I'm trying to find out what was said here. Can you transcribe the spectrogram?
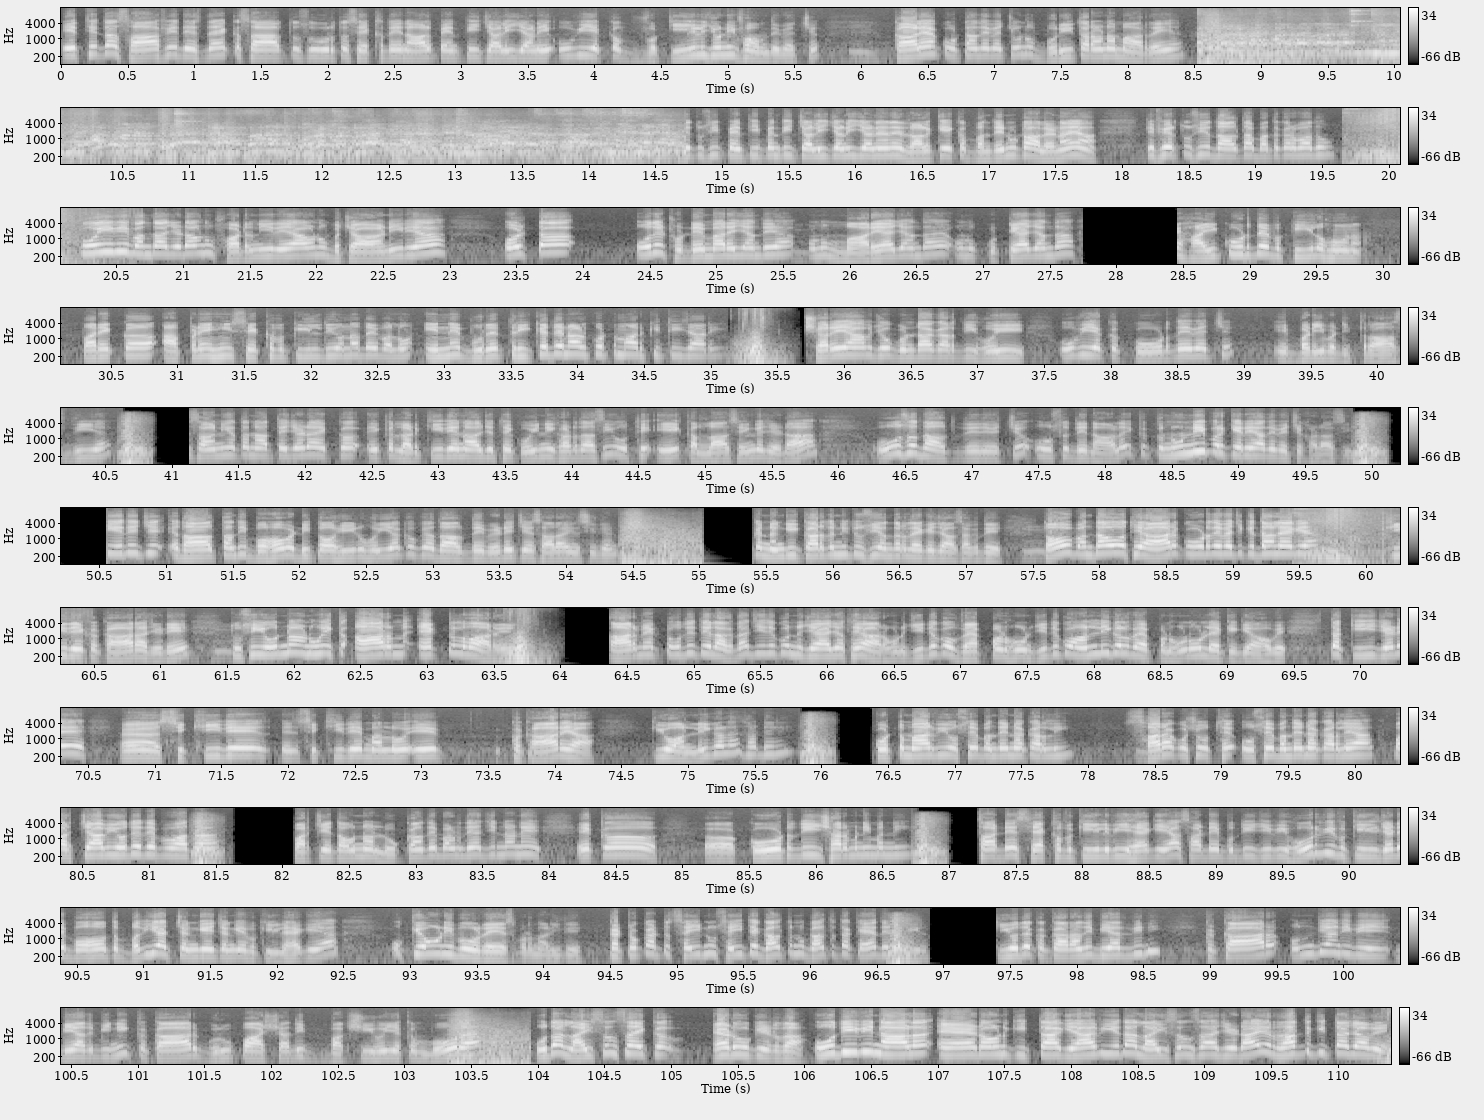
ਇੱਥੇ ਤਾਂ ਸਾਫ਼ ਹੀ ਦਿਸਦਾ ਇੱਕ ਸਾਬਤ ਸੂਰਤ ਸਿੱਖ ਦੇ ਨਾਲ 35 40 ਜਾਣੇ, ਉਹ ਵੀ ਇੱਕ ਵਕੀਲ ਯੂਨੀਫਾਰਮ ਦੇ ਵਿੱਚ, ਕਾਲਿਆਂ ਕੋਟਾਂ ਦੇ ਵਿੱਚ ਉਹਨੂੰ ਬੁਰੀ ਤਰ੍ਹਾਂ ਨਾਲ ਮਾਰ ਰਹੇ ਆ। ਜੇ ਤੁਸੀਂ 35 35 40 40 ਜਣਿਆਂ ਨੇ ਰਲ ਕੇ ਇੱਕ ਬੰਦੇ ਨੂੰ ਢਾ ਲੈਣਾ ਆ, ਤੇ ਫਿਰ ਤੁਸੀਂ ਅਦਾਲਤਾਂ ਬੱਦ ਕਰਵਾ ਦਿਓ। ਕੋਈ ਵੀ ਬੰਦਾ ਜਿਹੜਾ ਉਹਨੂੰ ਫੜ ਨਹੀਂ ਰਿਹਾ, ਉਹਨੂੰ ਬਚਾ ਨਹੀਂ ਰਿਹਾ, ਉਲਟਾ ਉਹਦੇ ਠੁੱਡੇ ਮਾਰੇ ਜਾਂਦੇ ਆ, ਉਹਨੂੰ ਮਾਰਿਆ ਜਾਂਦਾ ਹੈ, ਉਹਨੂੰ ਕੁੱਟਿਆ ਜਾਂਦਾ। ਹਾਈ ਕੋਰਟ ਦੇ ਵਕੀਲ ਹੋਣ, ਪਰ ਇੱਕ ਆਪਣੇ ਹੀ ਸਿੱਖ ਵਕੀਲ ਦੀ ਉਹਨਾਂ ਦੇ ਵੱਲੋਂ ਇੰਨੇ ਬੁਰੇ ਤਰੀਕੇ ਦੇ ਨਾਲ ਕੁੱਟਮਾਰ ਕੀਤੀ ਜਾ ਰਹੀ। ਸ਼ਰੇਆਮ ਜੋ ਗੁੰਡਾਗਰਦੀ ਹੋਈ, ਉਹ ਵੀ ਇੱਕ ਕੋਰਟ ਦੇ ਵਿੱਚ, ਇਹ ਬੜੀ ਵੱਡੀ ਤਰਾਸਦੀ ਹੈ। ਇਨਸਾਨੀਅਤ ਨਾਤੇ ਜਿਹੜਾ ਇੱਕ ਇੱਕ ਲੜਕੀ ਦੇ ਨਾਲ ਜਿੱਥੇ ਕੋਈ ਨਹੀਂ ਖੜਦਾ ਸੀ, ਉੱਥੇ ਇਹ ਕੱਲਾ ਸਿੰਘ ਜਿਹੜਾ, ਉਸ ਅਦਾਲਤ ਦੇ ਵਿੱਚ, ਉਸ ਦੇ ਨਾਲ ਇੱਕ ਕਾਨੂੰਨੀ ਪ੍ਰਕਿਰਿਆ ਦੇ ਵਿੱਚ ਖੜਾ ਸੀ। ਇਹਦੇ 'ਚ ਅਦਾਲਤਾਂ ਦੀ ਬਹੁਤ ਵੱਡੀ ਤੋਹੀਨ ਹੋਈ ਆ, ਕਿਉਂਕਿ ਅਦਾਲਤ ਦੇ ਵਿਹੜੇ 'ਚ ਇਹ ਸਾਰਾ ਇਨਸੀਡੈਂਟ ਹੋਇਆ। ਇੱਕ ਨੰਗੀ ਕਰਦ ਨਹੀਂ ਤੁਸੀਂ ਅੰਦਰ ਲੈ ਕੇ ਜਾ ਸਕਦੇ। ਤਾਂ ਉਹ ਬੰਦਾ ਉਹ ਹਥਿਆਰ ਕੋਰਟ ਦੇ ਵਿੱਚ ਕਿੱਦਾਂ ਲੈ ਗਿਆ? ਕੀ ਦੇ ਕਕਾਰ ਆ ਜਿਹੜੇ। ਤੁਸੀਂ ਉਹਨਾਂ ਨੂੰ ਇੱਕ ਆਰਮ ਐਕਟ ਲਵਾ ਰਹੇ ਹੋ। ਆਰਮ ਐਕਟ ਉਹਦੇ ਤੇ ਲੱਗਦਾ ਜਿਹਦੇ ਕੋਲ ਨਜਾਇਜ਼ ਹਥਿਆਰ ਹੋਣ, ਜਿਹਦੇ ਕੋਲ ਵੈਪਨ ਹੋਣ, ਜਿਹਦੇ ਕੋਲ ਅਨਲੀਗਲ ਵੈਪਨ ਹੋਣ, ਉਹ ਲੈ ਕੇ ਗਿਆ ਹੋਵੇ। ਤਾਂ ਕੀ ਜਿਹੜੇ ਸਿੱਖੀ ਦੇ ਸਿੱਖੀ ਦੇ ਮੰਨ ਲਓ ਇਹ ਕਕਾਰ ਆ, ਕਿ ਉਹ ਅਨਲੀਗਲ ਹੈ ਸਾਡੇ ਲਈ? ਕੁੱਟਮਾਰ ਵੀ ਉਸੇ ਬੰਦੇ ਨਾਲ ਕਰ ਲਈ। ਸਾਰਾ ਕੁਝ ਉੱਥੇ ਉਸੇ ਬੰਦੇ ਨਾਲ ਕਰ ਲਿਆ। ਪਰਚਾ ਵੀ ਉਹਦੇ ਤੇ ਪਵਾਤਾ। ਪਰਚੇ ਤਾਂ ਉਹਨਾਂ ਲੋਕਾਂ ਤੇ ਬਣਦੇ ਆ ਜਿਨ੍ਹਾਂ ਨੇ ਇੱਕ ਕੋਰਟ ਦੀ ਸ਼ਰਮ ਨਹੀਂ ਮੰਨੀ। ਸਾਡੇ ਸਿੱਖ ਵਕੀਲ ਵੀ ਹੈਗੇ ਆ, ਸਾਡੇ ਬੁੱਧੀਜੀਵੀ ਹੋਰ ਵੀ ਵਕੀਲ ਜਿਹੜੇ ਬਹੁਤ ਵਧੀਆ, ਚੰਗੇ ਚੰਗੇ ਵਕੀਲ ਹੈਗੇ ਆ, ਉਹ ਕਿਉਂ ਨਹੀਂ ਬੋਲ ਰਹੇ ਇਸ ਪ੍ਰਣਾਲੀ ਤੇ? ਘੱਟੋ ਘੱਟ ਸਹੀ ਨੂੰ ਸਹੀ ਤੇ ਗਲਤ ਨੂੰ ਗਲਤ ਤਾਂ ਕਹਿ ਦੇਣ ਵੀਰ। ਕੀ ਉਹਦੇ ਕਕਾਰਾਂ ਦੀ ਬੇਅਦਬੀ ਨਹੀਂ? ਕਕਾਰ ਉਹਦਿਆਂ ਦੀ ਬੇ- ਬੇਅਦਬੀ ਨਹੀਂ, ਕਕਾਰ ਗੁਰੂ ਪਾਤਸ਼ਾਹ ਦੀ ਬਖਸ਼ੀ ਹੋਈ ਇੱਕ ਮੋਹਰ ਹੈ। ਉਹਦਾ ਲਾਇਸੈਂਸ ਹੈ ਇੱਕ ਐਡਵੋਕੇਟ ਦਾ। ਉਹਦੀ ਵੀ ਨਾਲ ਐਡ ਆਨ ਕੀਤਾ ਗਿਆ ਵੀ ਇਹਦਾ ਲਾਇਸੈਂਸ ਆ ਜਿਹੜਾ ਇਹ ਰੱਦ ਕੀਤਾ ਜਾਵੇ।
